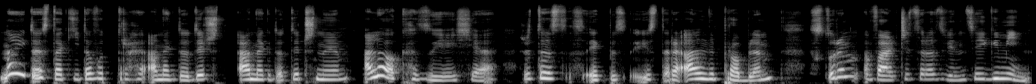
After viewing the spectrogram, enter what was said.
No i to jest taki dowód trochę anegdotyczny, ale okazuje się, że to jest jakby jest realny problem, z którym walczy coraz więcej gmin.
